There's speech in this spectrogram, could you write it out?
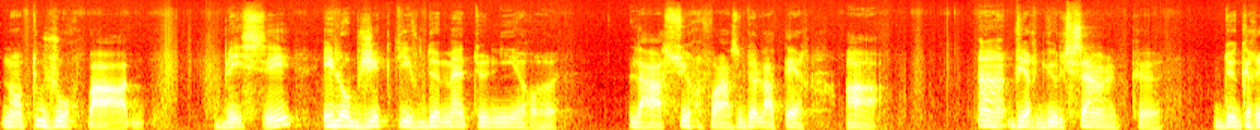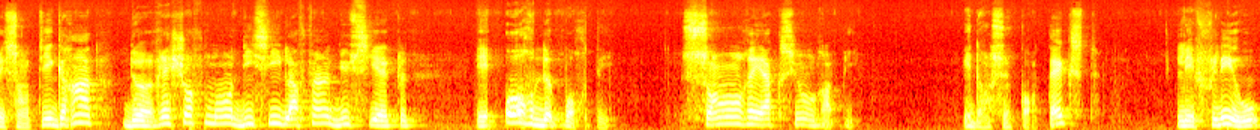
n'ont toujours pas baisser et l'objectif de maintenir euh, la surface de la Terre à 1,5 degrés centigrades de réchauffement d'ici la fin du siècle est hors de portée, sans réaction rapide. Et dans ce contexte, les fléaux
